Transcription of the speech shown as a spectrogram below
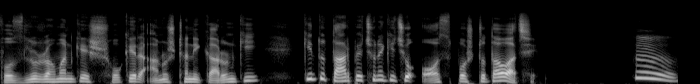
ফজলুর রহমানকে শোকের আনুষ্ঠানিক কারণ কি কিন্তু তার পেছনে কিছু অস্পষ্টতাও আছে। হুম।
